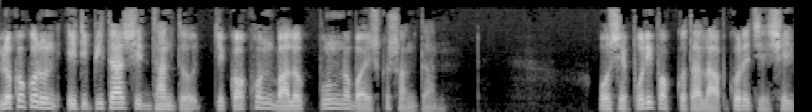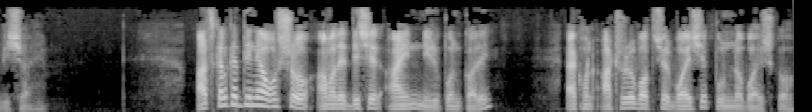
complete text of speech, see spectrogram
লক্ষ্য করুন, এটি পিতার সিদ্ধান্ত যে কখন বালক পূর্ণ বয়স্ক সন্তান। ও সে পরিপক্কতা লাভ করেছে সেই বিষয়ে। আজকালকার দিনে অবশ্য আমাদের দেশের আইন নিরূপণ করে। এখন আঠেরো বৎসর বয়সে পূর্ণ বয়স্ক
